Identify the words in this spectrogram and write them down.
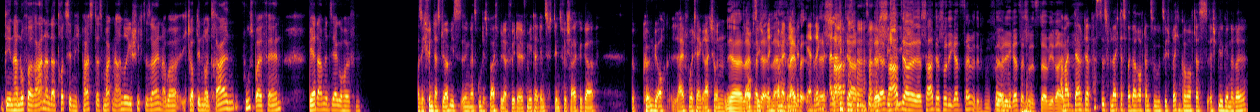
den Hannoveranern da trotzdem nicht passt. Das mag eine andere Geschichte sein, aber ich glaube, dem neutralen Fußballfan wäre damit sehr geholfen. Also ich finde, das Derby ist ein ganz gutes Beispiel dafür, der Elfmeter, den es für Schalke gab. Können wir auch, live wollte er gerade schon Ja, live zu hat er, sprechen kommen. Er live, mit, er der mit aller schart ja, zum, zum der schart ja, der schart ja schon die ganze Zeit mit den Hufen. Der will die ganze Zeit schon ins Derby rein. Aber da, da passt es vielleicht, dass wir darauf dann zu, zu sprechen kommen, auf das äh, Spiel generell.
